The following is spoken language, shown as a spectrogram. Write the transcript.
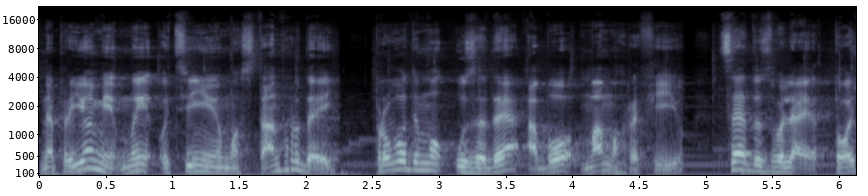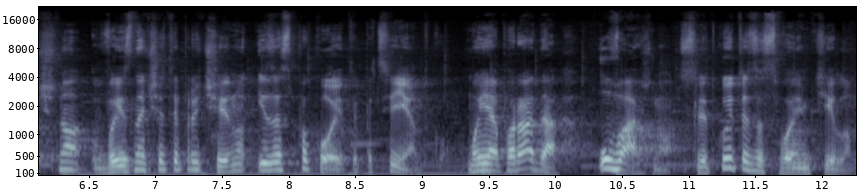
На прийомі ми оцінюємо стан грудей, проводимо УЗД або мамографію. Це дозволяє точно визначити причину і заспокоїти пацієнтку. Моя порада уважно слідкуйте за своїм тілом.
